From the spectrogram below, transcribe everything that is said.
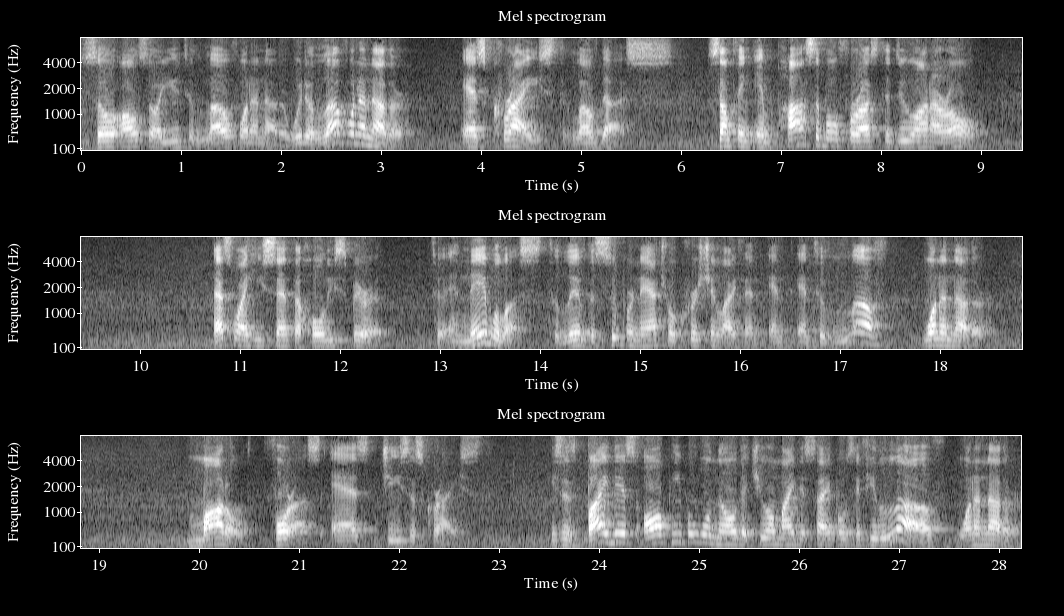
So also are you to love one another. We're to love one another as Christ loved us. Something impossible for us to do on our own. That's why he sent the Holy Spirit to enable us to live the supernatural Christian life and, and, and to love one another, modeled for us as Jesus Christ. He says, By this all people will know that you are my disciples if you love one another.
